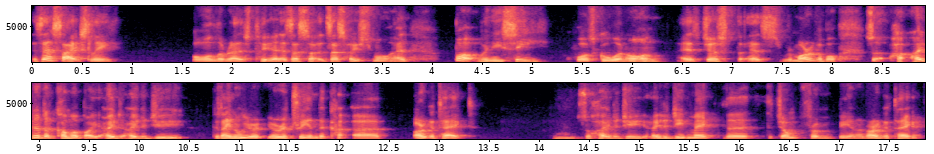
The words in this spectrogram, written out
is this actually all there is to it? Is this is this how small it is? But when you see what's going on, it's just it's remarkable. So how, how did it come about? How, how did you? Because I know you're you're a trained uh, architect. Mm. So how did you how did you make the the jump from being an architect,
